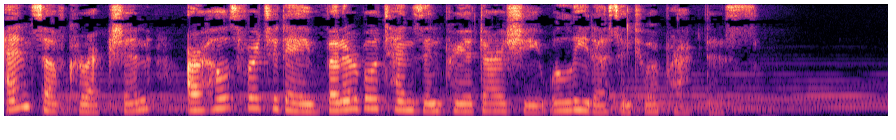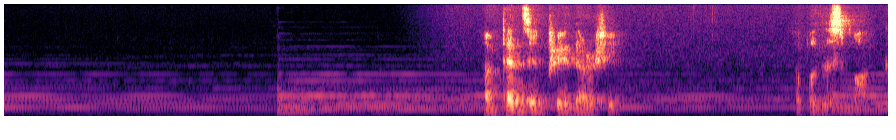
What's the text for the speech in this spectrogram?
and self correction, our host for today, Venerable Tenzin Priyadarshi, will lead us into a practice. I'm Tenzin Priyadarshi, a Buddhist monk,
